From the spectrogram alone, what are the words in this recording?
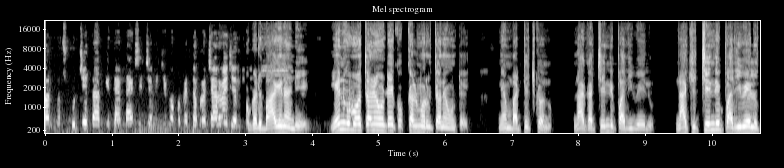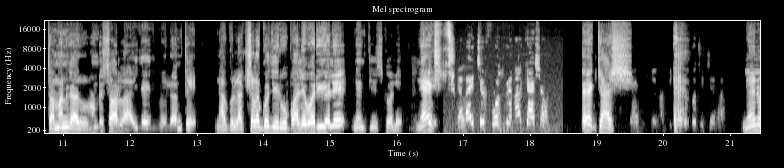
వరకు కుర్చీ తాకి టెన్ లాక్స్ ఇచ్చారని చెప్పి ఒక పెద్ద ప్రచారమే జరిగింది. ఒకటి బాగినండి. ఏనుగు పోతూనే ఉంటాయి కుక్కలు మురుగుతూనే ఉంటాయి. నేను పట్టించుకోను. నాకు వచ్చింది పదివేలు. నాకు ఇచ్చింది పదివేలు తమన్ గారు. రెండు సార్లు ఐదు ఐదు వేలు అంతే. నాకు లక్షల కొద్ది రూపాయలు ఎవరు ఇవ్వలే నేను తీసుకోలే. నెక్స్ట్ ఎలా ఇచ్చారు? ఫోన్ పేనా క్యాష్? ఏ క్యాష్. నేను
